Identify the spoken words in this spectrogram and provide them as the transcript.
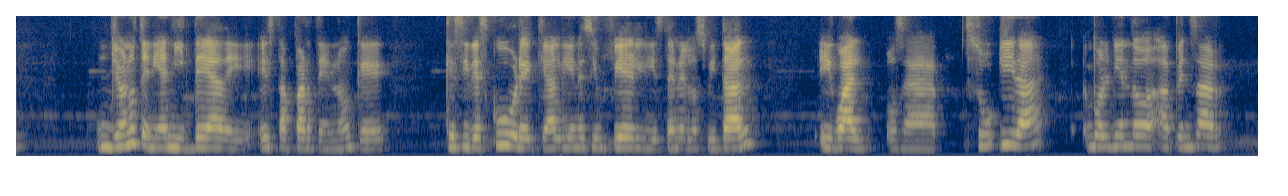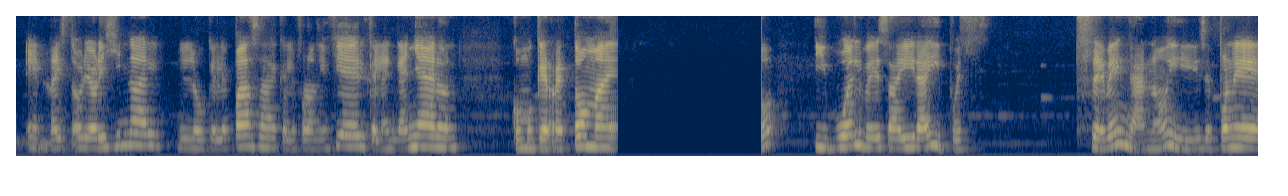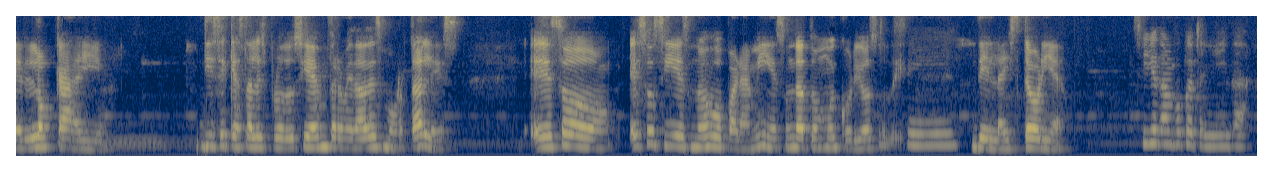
Yo no tenía ni idea de esta parte, ¿no? Que, que si descubre que alguien es infiel y está en el hospital, igual, o sea, su ira, volviendo a pensar en la historia original, lo que le pasa, que le fueron infiel, que le engañaron, como que retoma y vuelve esa ira y pues se venga, ¿no? Y se pone loca y dice que hasta les producía enfermedades mortales. Eso, eso sí es nuevo para mí, es un dato muy curioso de, Sí, de la historia. sí, yo tampoco tenía idea.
